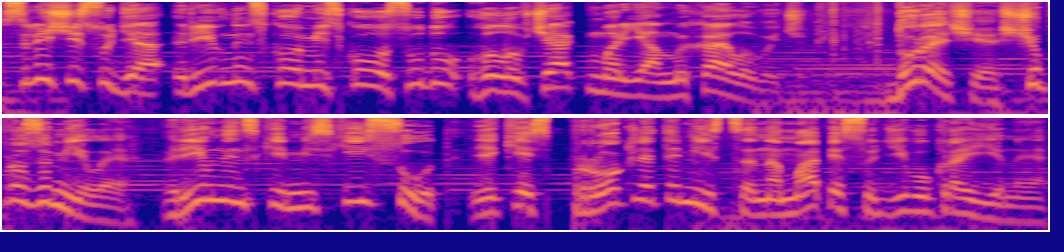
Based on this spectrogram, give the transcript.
Слідчий суддя Рівненського міського суду Головчак Мар'ян Михайлович. До речі, щоб розуміли, Рівненський міський суд якесь прокляте місце на мапі судів України.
